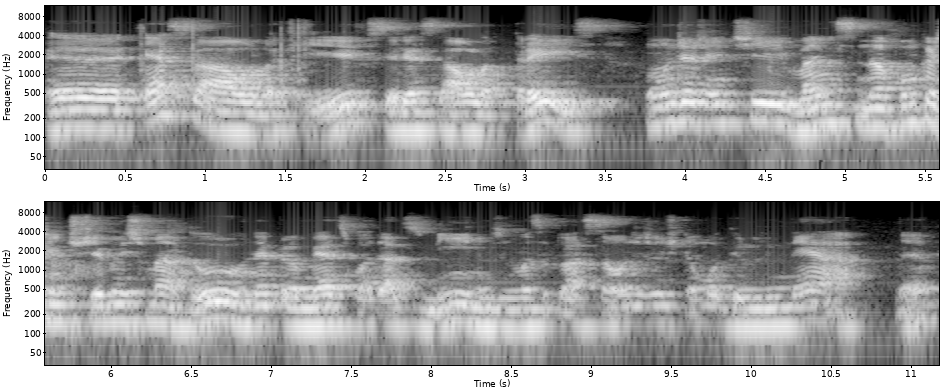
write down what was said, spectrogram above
é, essa aula aqui, que seria essa aula 3, onde a gente vai ensinar como que a gente chega no estimador, né, pelo métodos quadrados mínimos, em uma situação onde a gente tem um modelo linear, né?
